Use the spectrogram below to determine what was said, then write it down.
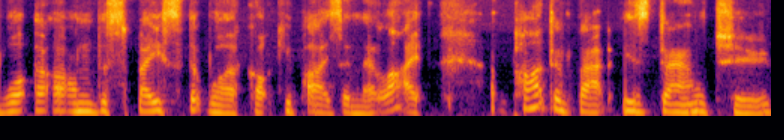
what on the space that work occupies in their life. And part of that is down to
